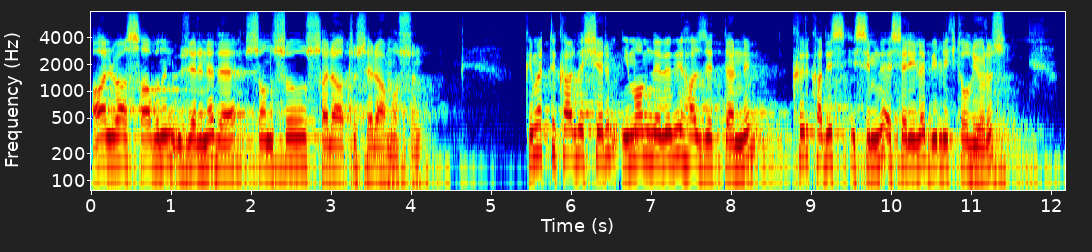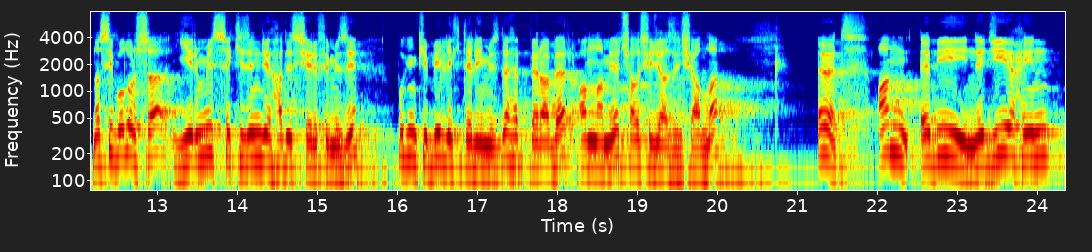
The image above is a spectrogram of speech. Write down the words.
al ve ashabının üzerine de sonsuz salatu selam olsun. Kıymetli kardeşlerim, İmam Nevevi Hazretlerinin 40 Hadis isimli eseriyle birlikte oluyoruz. Nasip olursa 28. hadis-i şerifimizi bugünkü birlikteliğimizde hep beraber anlamaya çalışacağız inşallah. Evet, an Ebi Necihin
